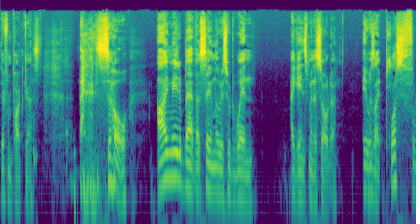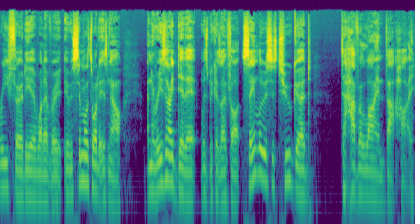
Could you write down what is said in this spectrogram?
different podcast. so, I made a bet that St. Louis would win against Minnesota. It was like plus three thirty or whatever. It, it was similar to what it is now. And the reason I did it was because I thought St. Louis is too good to have a line that high.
